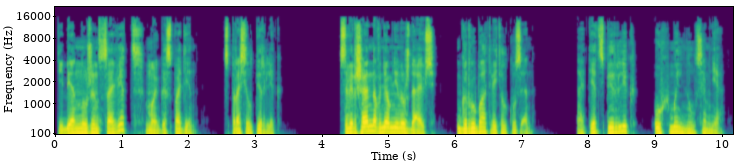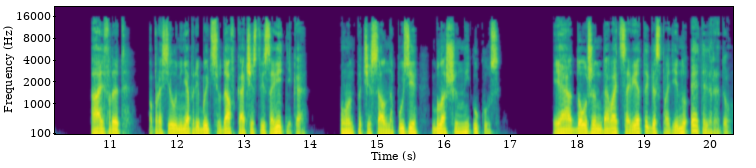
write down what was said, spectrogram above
«Тебе нужен совет, мой господин?» — спросил Пирлик. «Совершенно в нем не нуждаюсь», — грубо ответил кузен. Отец Пирлик ухмыльнулся мне. «Альфред попросил меня прибыть сюда в качестве советника». Он почесал на пузе блошинный укус. Я должен давать советы господину Этельреду.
